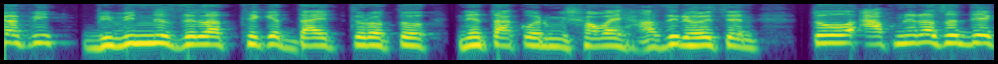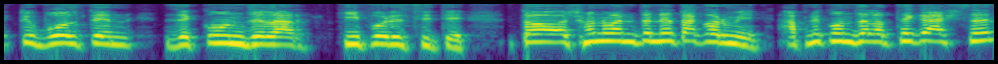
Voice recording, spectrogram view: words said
ব্যাপী বিভিন্ন জেলার থেকে দায়িত্বরত নেতা কর্মী সবাই হাজির হয়েছেন। তো আপনারা যদি একটু বলতেন যে কোন জেলার কি পরিস্থিতি। তো সম্মানিত নেতা কর্মী আপনি কোন জেলা থেকে আসছেন?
